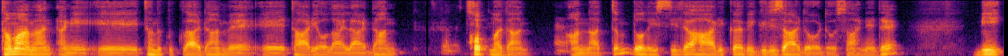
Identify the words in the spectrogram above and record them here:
Tamamen hani e, tanıklıklardan ve e, tarihi olaylardan çıkıyor. kopmadan Evet. anlattım. Dolayısıyla Harika ve Gülizar da orada o sahnede. Bir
